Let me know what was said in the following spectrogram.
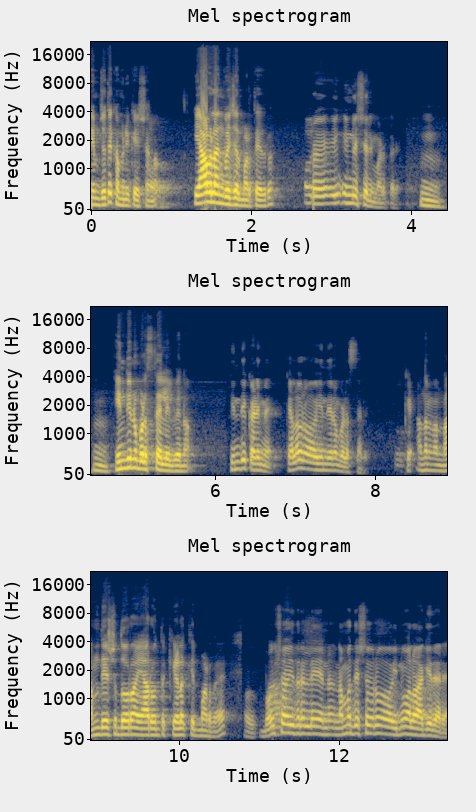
ನಿಮ್ಮ ಜೊತೆ ಕಮ್ಯುನಿಕೇಶನ್ ಯಾವ ಲ್ಯಾಂಗ್ವೇಜಲ್ಲಿ ಮಾಡ್ತಾ ಇದ್ರು? ಅವರು ಇಂಗ್ಲೀಷಲ್ಲಿ ಮಾಡ್ತಾರೆ. ಹ್ಞೂ ಹ್ಞೂ ಹಿಂದಿನೂ ಬಳಸ್ತಾ ಇಲ್ಲವೇನೋ ಹಿಂದಿ ಕಡಿಮೆ. ಕೆಲವರು ಹಿಂದಿನೂ ಬಳಸ್ತಾರೆ. ಓಕೆ ಅಂದ್ರೆ ನಮ್ಮ ದೇಶದವರು ಯಾರು ಅಂತ ಕೇಳಕ್ಕೆ ಇದು ಮಾಡಿದೆ. ಬಹುಶಃ ಇದರಲ್ಲಿ ನಮ್ಮ ದೇಶದವರು ಇನ್ವಾಲ್ವ್ ಆಗಿದ್ದಾರೆ.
